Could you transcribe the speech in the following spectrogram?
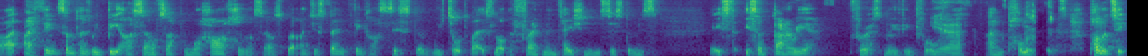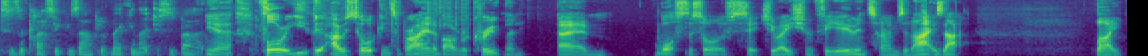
I, I think sometimes we beat ourselves up and we're harsh on ourselves, but I just don't think our system, we talked about this a lot, the fragmentation in the system is it's, it's a barrier for us moving forward. Yeah. And politics. Politics is a classic example of making that just as bad. Yeah. Flora, you, I was talking to Brian about recruitment. Um, what's the sort of situation for you in terms of that? Is that like,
